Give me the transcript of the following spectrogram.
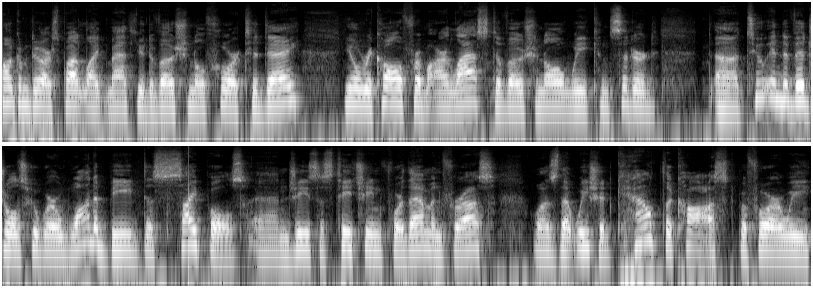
Welcome to our Spotlight Matthew devotional for today. You'll recall from our last devotional, we considered uh, two individuals who were wannabe disciples, and Jesus' teaching for them and for us was that we should count the cost before we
